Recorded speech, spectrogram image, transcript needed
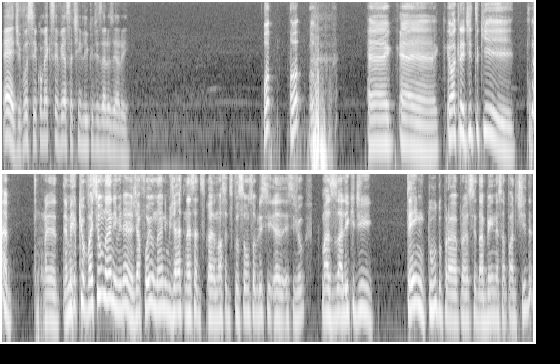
Ed, você como é que você vê essa Team Liquid 00 aí? Ô, ô, ô. É, é, eu acredito que né, é, é meio que vai ser unânime, né? Já foi unânime já nessa nossa discussão sobre esse, é, esse jogo, mas a Liquid tem tudo pra pra se dar bem nessa partida.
